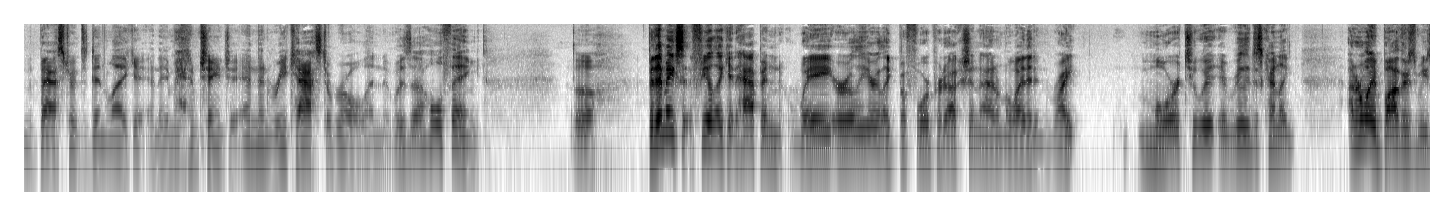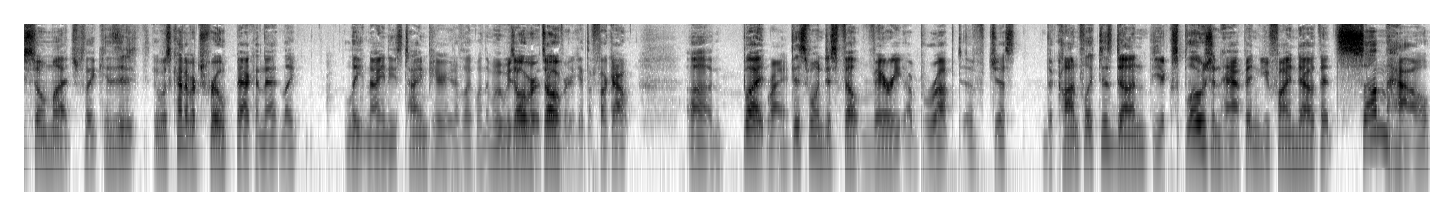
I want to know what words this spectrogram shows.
the bastards didn't like it, and they made him change it, and then recast a role, and it was a whole thing. Ugh. But that makes it feel like it happened way earlier, like before production. I don't know why they didn't write more to it. It really just kind of like I don't know why it bothers me so much. Like, cause it it was kind of a trope back in that like late '90s time period of like when the movie's over, it's over, get the fuck out. Um, but Right. this one just felt very abrupt. Of just the conflict is done, the explosion happened. You find out that somehow,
